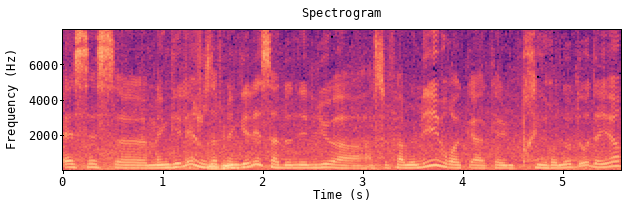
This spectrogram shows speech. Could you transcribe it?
SS euh, Mengele, Joseph Mhm. Mengele. Ça a donné lieu à, à ce fameux livre qui a, eu le prix Renaudot d'ailleurs.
